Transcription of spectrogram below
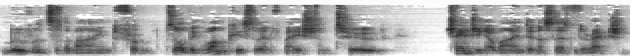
movements of the mind from absorbing one piece of information to changing your mind in a certain direction.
